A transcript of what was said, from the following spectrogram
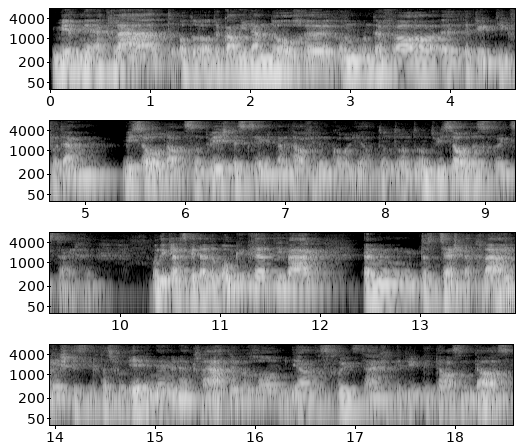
wird mir erklärt oder, oder gehe ich dem nach und, und erfahre eine Deutung von dem. Wieso das? Und wie ist das mit dem David und Goliath? Und, und, und wieso das Kreuzzeichen? Und ich glaube, es geht auch der umgekehrte Weg, ähm, dass zuerst eine Erklärung ist, dass ich das von irgendjemandem erklärt bekomme. Ja, das Kreuzzeichen bedeutet das und das.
